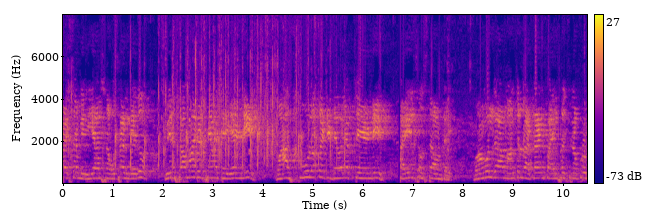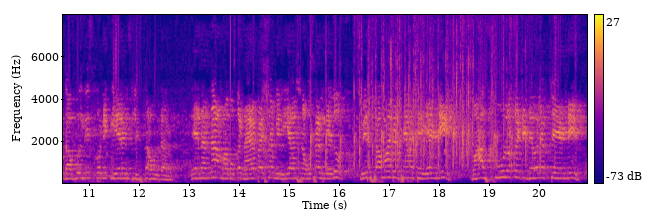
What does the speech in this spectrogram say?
పైసా మీరు ఇవ్వాల్సిన అవసరం లేదు. మీరు సమాజ సేవ చేయండి. మా స్కూల్ ఒకటి డెవలప్ చేయండి. ఫైల్స్ వస్తూ ఉంటాయి. మామూలుగా మంత్రులు అట్లాంటి ఫైల్స్ వచ్చినప్పుడు డబ్బులు తీసుకొని క్లియరెన్స్లు ఇస్తూ ఉంటారు. నేనన్నా మాకు ఒక న్యాయ మీరు అవసరం లేదు మీరు సమాజ సేవ చేయండి మా స్కూల్ పైసా మీరు ఇవ్వాల్సిన అవసరం లేదు. మీరు సమాజ సేవ చేయండి. మా స్కూల్ ఒకటి డెవలప్ చేయండి.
